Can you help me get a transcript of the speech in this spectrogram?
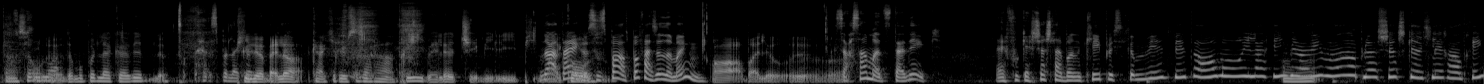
Attention, là, donne-moi pas de la COVID, là. C'est pas de la Puis là, COVID. ben là, quand il réussit à rentrer, ben là, Jamie Lee, puis Non, attends, ça se passe pas facile de même. Ah, ben là... euh, Ça ressemble à Titanic. Il faut qu'elle cherche la bonne clé, puis c'est comme vite, vite, oh bon, il arrive, il Mhm. arrive, ah, puis là, elle cherche quelle clé rentrer.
